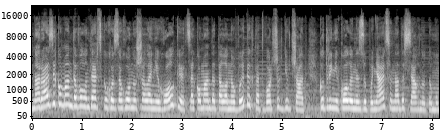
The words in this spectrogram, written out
Наразі команда волонтерського загону Шалені голки це команда талановитих та творчих дівчат, котрі ніколи не зупиняються на досягнутому.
